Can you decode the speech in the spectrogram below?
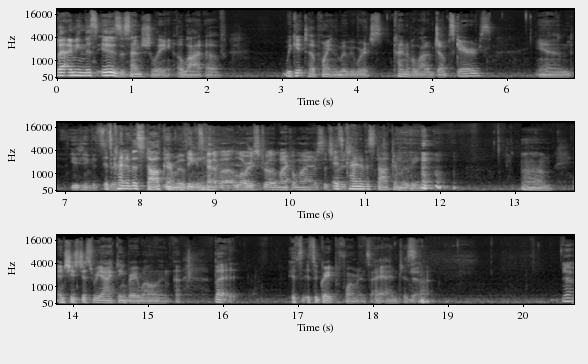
but I mean, this is essentially a lot of. We get to a point in the movie where it's kind of a lot of jump scares, and you think it's it's kind of a stalker movie. think it's kind of a Laurie Strode, Michael Myers situation. It's kind of a stalker movie. um, and she's just reacting very well. And, uh, but it's it's a great performance. I, am just yeah. not. Yeah,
